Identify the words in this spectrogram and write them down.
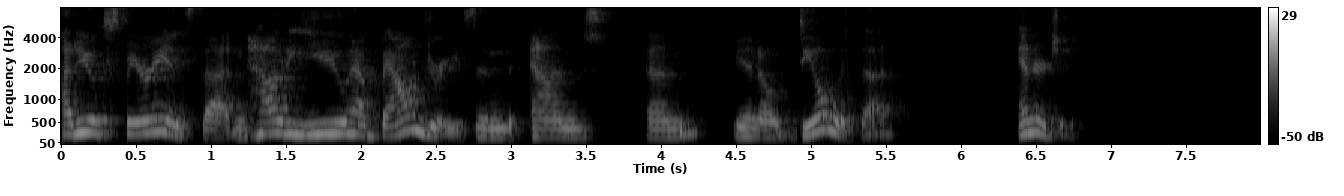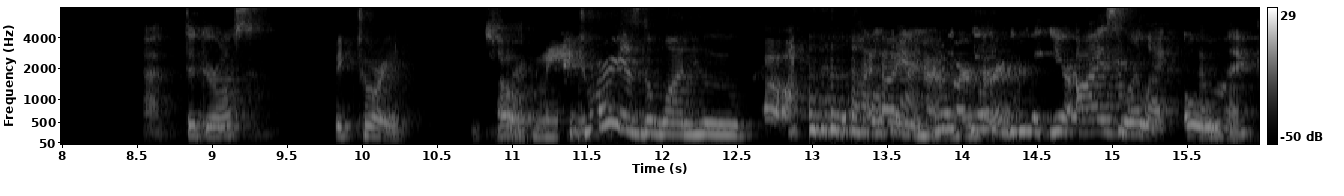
how do you experience that? And how do you have boundaries and and and you know deal with that energy? Uh, the girls? Victoria. Oh me. Victoria is the one who oh i thought you meant harper. Your eyes were like oh. I'm like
